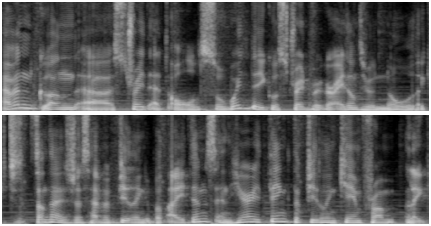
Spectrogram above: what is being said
I haven't gone uh, straight at all. So why did they go Stridebreaker? I don't even know. Like just, sometimes I just have a feeling about items and here I think the feeling came from like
